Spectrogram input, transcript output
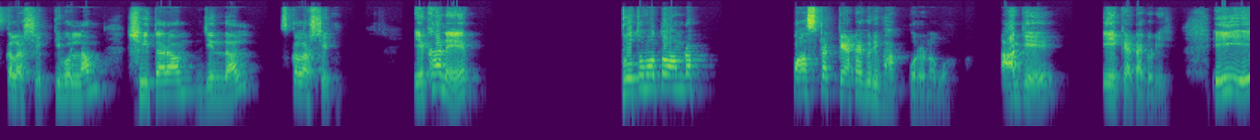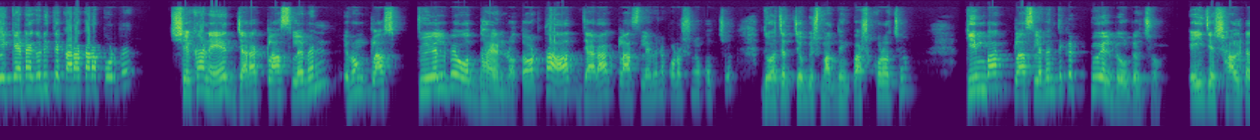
স্কলারশিপ কি বললাম? সীতারাম জিন্দাল স্কলারশিপ এখানে প্রথমত আমরা পাঁচটা ক্যাটাগরি ভাগ করে নেব। আগে এ ক্যাটাগরি। এই এ ক্যাটাগরিতে কারা কারা পড়বে? সেখানে যারা ক্লাস ইলেভেন এবং ক্লাস টুয়েলভে অধ্যয়নরত, অর্থাৎ যারা ক্লাস ইলেভেনে পড়াশোনা করছ দু হাজার চব্বিশ মাধ্যমিক পাশ করেছ, কিংবা ক্লাস ইলেভেন থেকে টুয়েলভে উঠেছো, এই যে সালটা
